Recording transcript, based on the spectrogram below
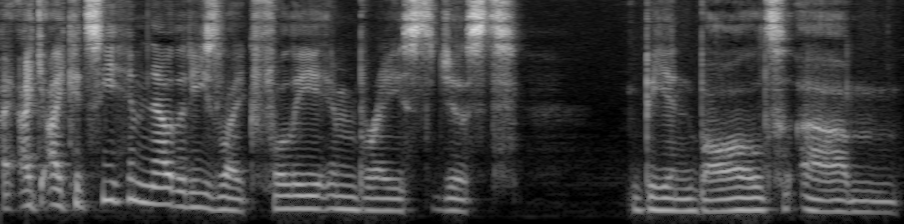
I I, I could see him now that he's like fully embraced just being bald. Um,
